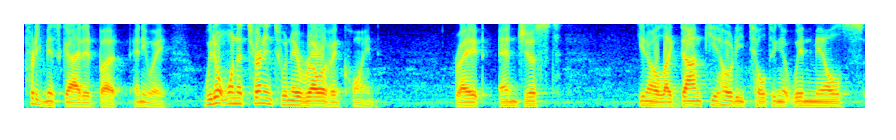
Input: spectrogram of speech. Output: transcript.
pretty misguided, but anyway, we don't want to turn into an irrelevant coin, right? And just, you know, like Don Quixote tilting at windmills,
